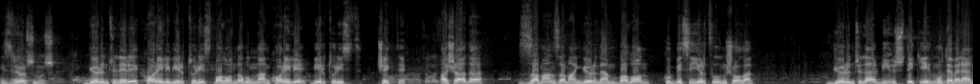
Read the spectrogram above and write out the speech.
izliyorsunuz. Görüntüleri Koreli bir turist, balonda bulunan Koreli bir turist çekti. Aşağıda zaman zaman görünen balon kubbesi yırtılmış olan. Görüntüler bir üstteki muhtemelen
